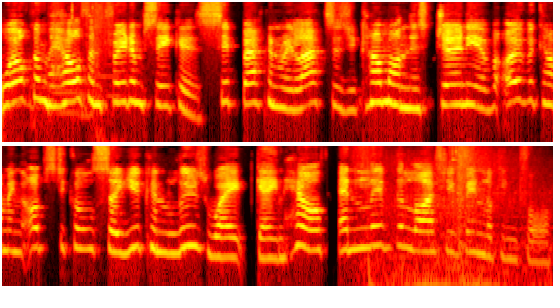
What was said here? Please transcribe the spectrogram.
Welcome, health and freedom seekers. Sit back and relax as you come on this journey of overcoming obstacles so you can lose weight, gain health, and live the life you've been looking for.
